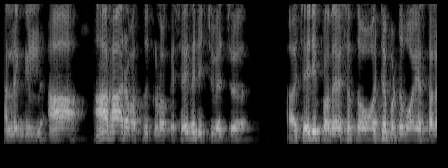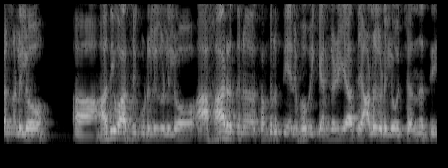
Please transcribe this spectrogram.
അല്ലെങ്കിൽ ആ ആഹാര വസ്തുക്കളൊക്കെ ശേഖരിച്ചു വെച്ച് ചേരി പ്രദേശത്തോ ഒറ്റപ്പെട്ടു പോയ സ്ഥലങ്ങളിലോ ആദിവാസി കുടിലുകളിലോ ആഹാരത്തിന് സംതൃപ്തി അനുഭവിക്കാൻ കഴിയാത്ത ആളുകളിലോ ചെന്നെത്തി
